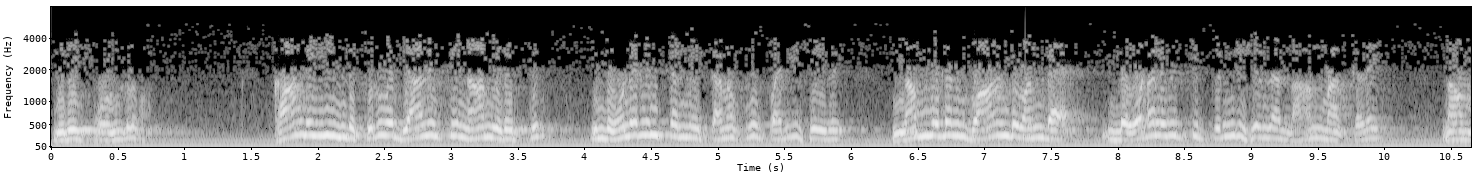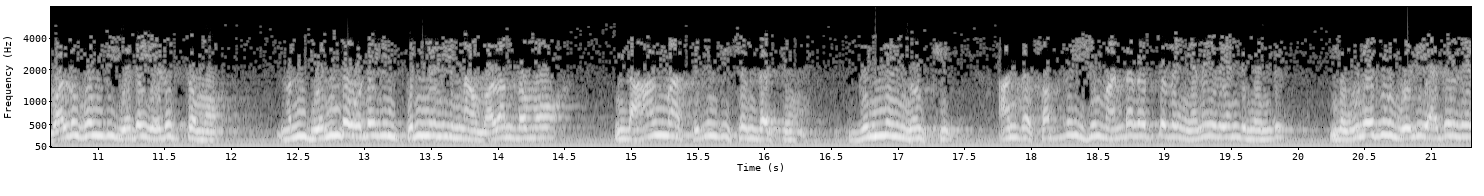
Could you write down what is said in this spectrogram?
இதை போன்று காலையில் இந்த துருவ தியானத்தை நாம் எடுத்து இந்த உணர்வின் தன்மை தனக்குள் பதிவு செய்து நம்முடன் வாழ்ந்து வந்த இந்த உடலை விட்டு பிரிந்து சென்ற நான்மாக்களை நாம் வலுகொண்டு எதை எடுத்தோமோ நம் எந்த உடலின் பின்னணியில் நாம் வளர்ந்தோமோ இந்த ஆன்மா திரும்பி சென்றட்டும் விண்ணை நோக்கி அந்த சப்தரிஷி மண்டலத்துடன் இணைய வேண்டும் என்று இந்த உலகின் ஒளி அதிலே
